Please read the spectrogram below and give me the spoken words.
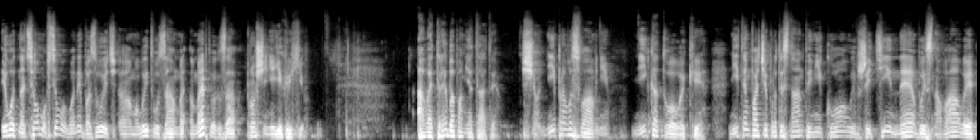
І от на цьому всьому вони базують е, молитву за мертвих за прощення їх гріхів. Але треба пам'ятати, що ні православні, ні католики, ні тим паче протестанти ніколи в житті не визнавали,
